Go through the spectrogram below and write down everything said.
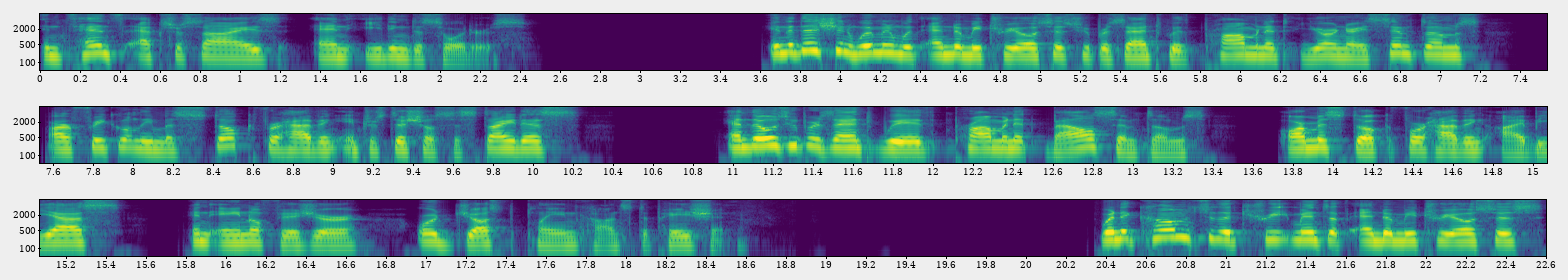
intense exercise, and eating disorders. In addition, women with endometriosis who present with prominent urinary symptoms are frequently mistook for having interstitial cystitis, and those who present with prominent bowel symptoms are mistook for having IBS, an anal fissure, or just plain constipation. When it comes to the treatment of endometriosis,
